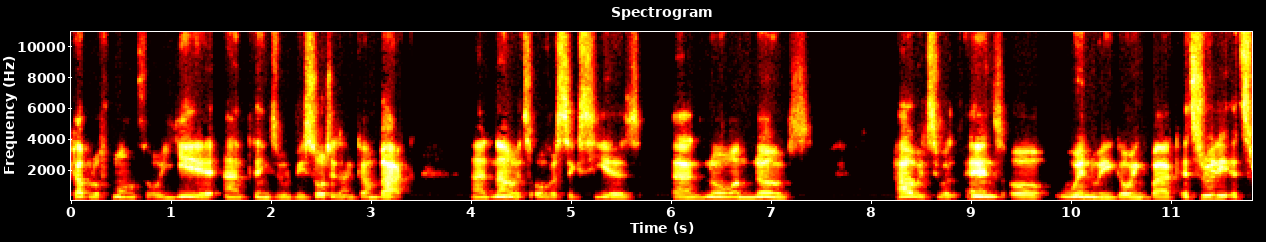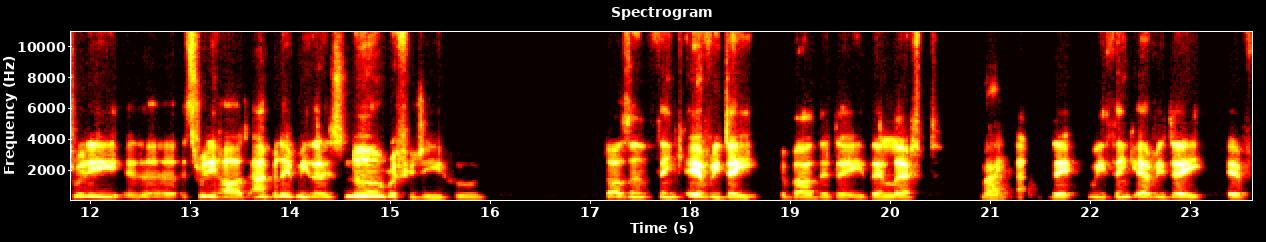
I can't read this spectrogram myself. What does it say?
a couple of months or a year and things will be sorted and come back. And now it's over six years and no one knows how it will end or when we're going back. It's really, it's really, uh, it's really hard. And believe me, there is no refugee who doesn't think every day about the day they left. Right. And they, we think every day if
